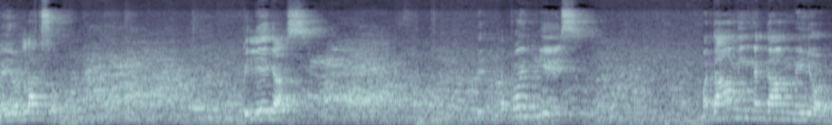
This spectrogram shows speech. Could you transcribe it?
Mayor Lacson. Villegas. The, the point is, madaming nagdaang mayor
